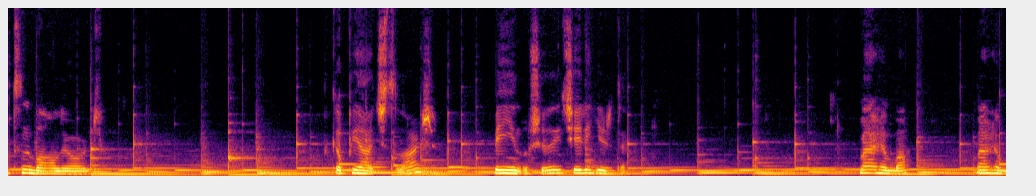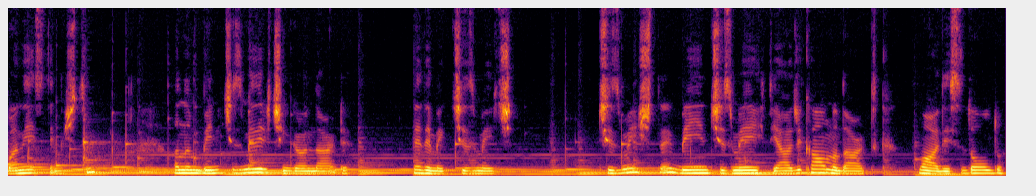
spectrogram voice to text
atını bağlıyordu. Kapıyı açtılar. Beyin uşağı içeri girdi. Merhaba. Merhaba ne istemiştin? Hanım beni çizmeler için gönderdi. Ne demek çizme için? Çizme işte beyin çizmeye ihtiyacı kalmadı artık. Vadesi doldu.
